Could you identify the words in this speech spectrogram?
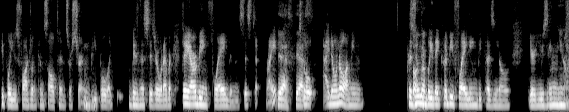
people use fraudulent consultants or certain mm-hmm. people like businesses or whatever they are being flagged in the system right? Yes yes. So i don't know. I mean presumably they could be flagging because you know you're using you know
